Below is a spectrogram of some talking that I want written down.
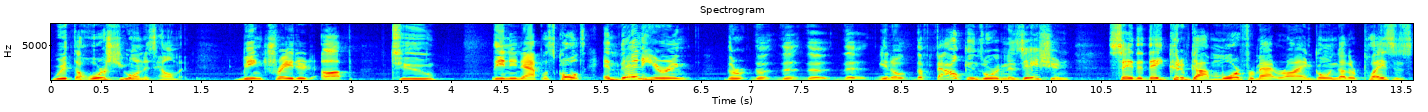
with the horseshoe on his helmet being traded up to the Indianapolis Colts, and then hearing the the the the, the you know the Falcons organization say that they could have got more for Matt Ryan going other places,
